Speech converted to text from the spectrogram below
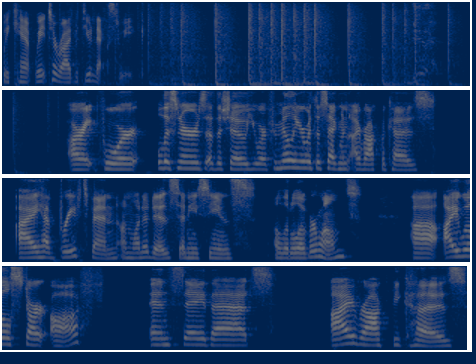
We can't wait to ride with you next week. All right, for listeners of the show, you are familiar with the segment I Rock Because. I have briefed Ben on what it is, and he seems a little overwhelmed. Uh, I will start off and say that I rock because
